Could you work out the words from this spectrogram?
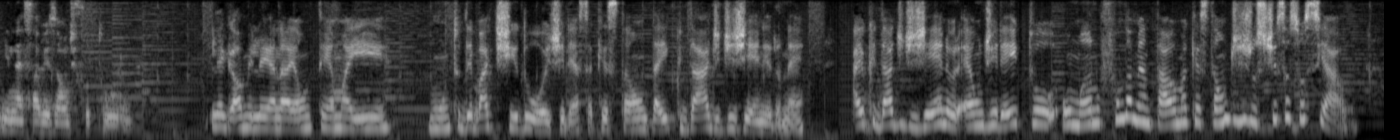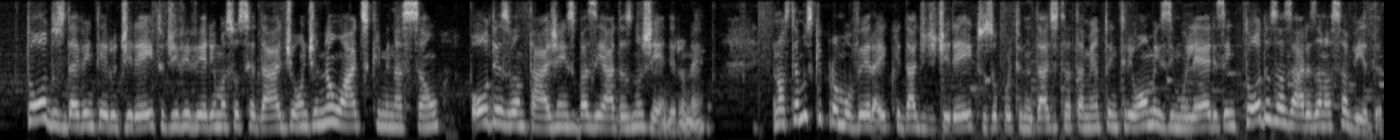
e nessa visão de futuro? Legal, Milena, é um tema aí muito debatido hoje, nessa né? questão da equidade de gênero, né? A equidade de gênero é um direito humano fundamental, uma questão de justiça social. Todos devem ter o direito de viver em uma sociedade onde não há discriminação ou desvantagens baseadas no gênero, né? Nós temos que promover a equidade de direitos, oportunidades e tratamento entre homens e mulheres em todas as áreas da nossa vida.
